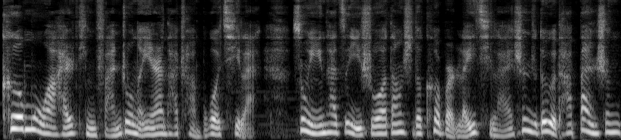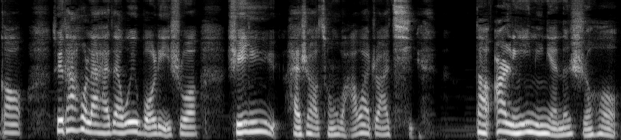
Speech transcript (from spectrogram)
科目啊还是挺繁重的，也让他喘不过气来。宋莹他自己说，当时的课本垒起来，甚至都有他半身高，所以他后来还在微博里说，学英语还是要从娃娃抓起。到二零一零年的时候，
